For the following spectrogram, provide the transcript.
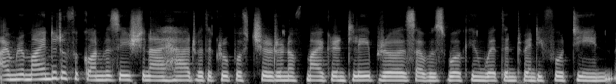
I'm reminded of a conversation I had with a group of children of migrant laborers I was working with in 2014.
